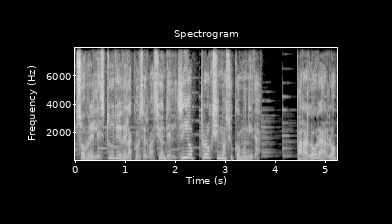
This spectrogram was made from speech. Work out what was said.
sobre el estudio de la conservación del río próximo a su comunidad. Para lograrlo,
